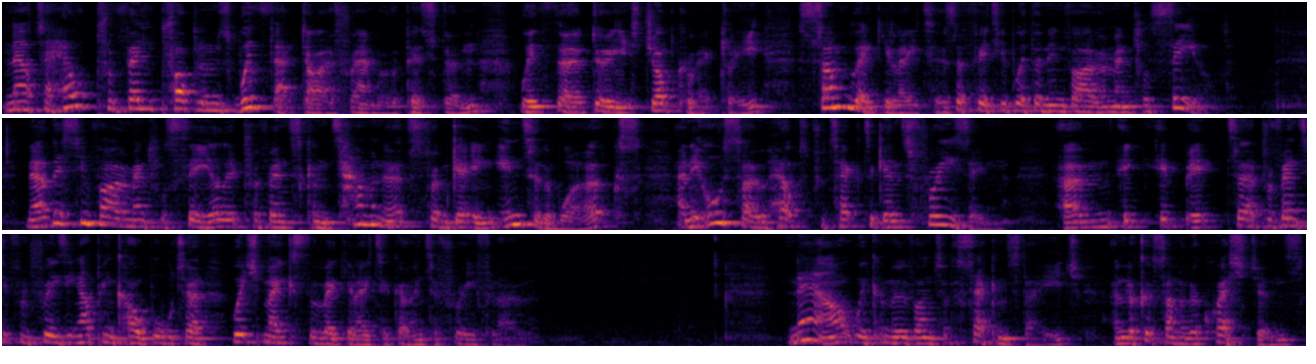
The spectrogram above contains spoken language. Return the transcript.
Now, to help prevent problems with that diaphragm or the piston with uh, doing its job correctly, some regulators are fitted with an environmental seal. Now this environmental seal, it prevents contaminants from getting into the works and it also helps protect against freezing. Um, it it, it uh, prevents it from freezing up in cold water, which makes the regulator go into free flow. Now we can move on to the second stage and look at some of the questions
